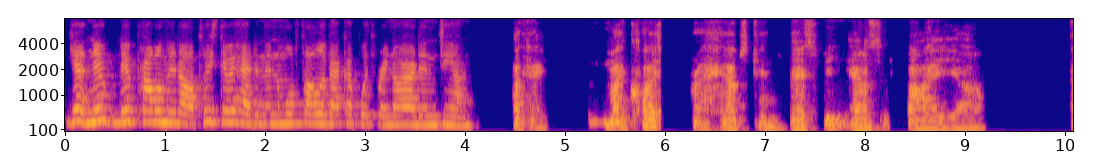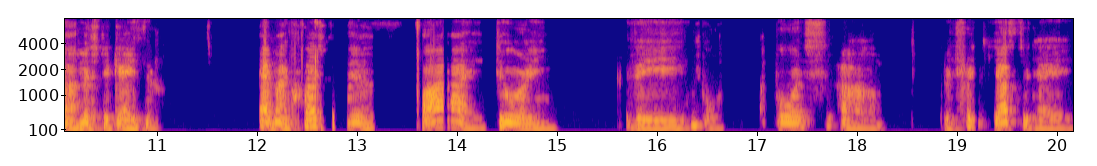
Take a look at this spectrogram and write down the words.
Yeah, no, no problem at all. Please go ahead and then we'll follow back up with Reynard and Dion. Okay, my question perhaps can best be answered by uh, uh, Mr. Gaither. And my question is, why during the bo- board's um, retreat yesterday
